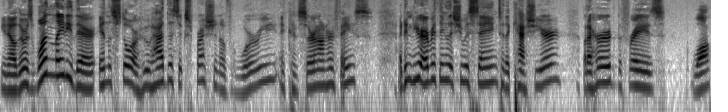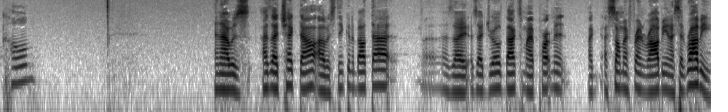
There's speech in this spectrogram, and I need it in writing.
You know, there was one lady there in the store who had this expression of worry and concern on her face. I didn't hear everything that she was saying to the cashier, but I heard the phrase "walk home." And I was, as I checked out, I was thinking about that. Uh, as I as I drove back to my apartment, I, I saw my friend Robbie, and I said, "Robbie,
